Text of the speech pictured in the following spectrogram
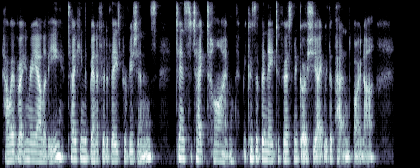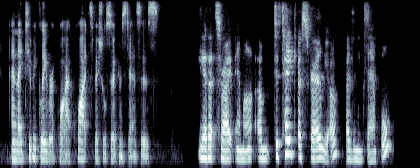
However, in reality, taking the benefit of these provisions tends to take time because of the need to first negotiate with the patent owner, and they typically require quite special circumstances. Yeah, that's right, Emma. Um, to take Australia as an example,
